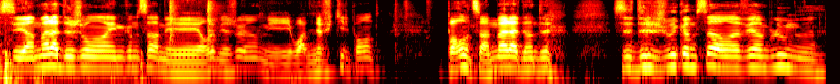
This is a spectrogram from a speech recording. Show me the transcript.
c'est un malade de jouer en aim comme ça, mais en vrai bien joué, hein. Mais 9 kills par contre. Par contre, c'est un malade hein, de... C'est de jouer comme ça en 1v1 Bloom.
